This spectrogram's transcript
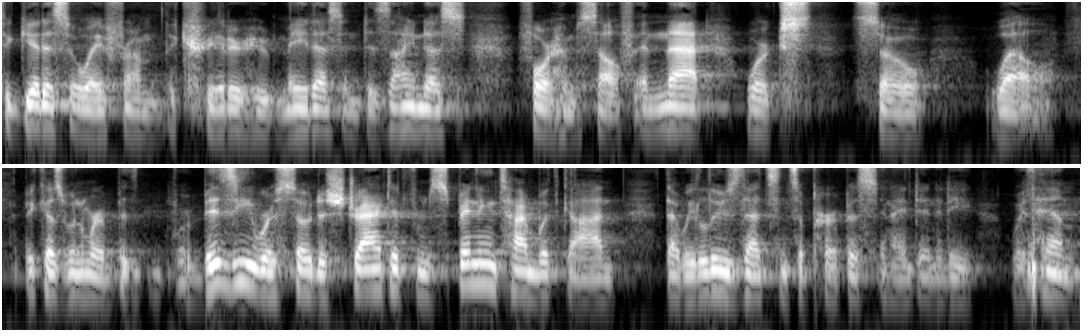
to get us away from the Creator who made us and designed us for Himself. And that works so well. Because when we're, we're busy, we're so distracted from spending time with God that we lose that sense of purpose and identity with Him.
